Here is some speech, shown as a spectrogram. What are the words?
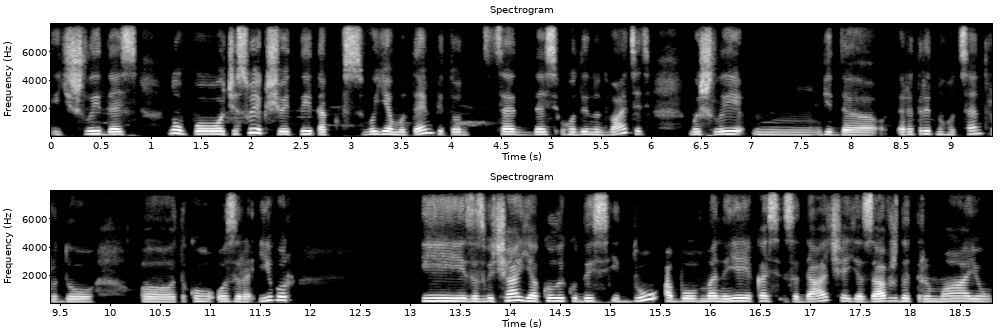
йшли десь, ну, по часу, якщо йти так в своєму темпі, то це десь годину 20. Ми йшли від е, ретритного центру до е, такого озера Івор. І зазвичай я коли кудись іду, або в мене є якась задача, я завжди тримаю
